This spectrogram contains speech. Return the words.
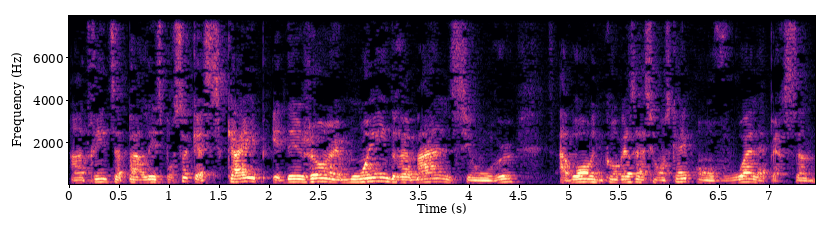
en train de se parler. C'est pour ça que Skype est déjà un moindre mal, si on veut. Avoir une conversation Skype, on voit la personne.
